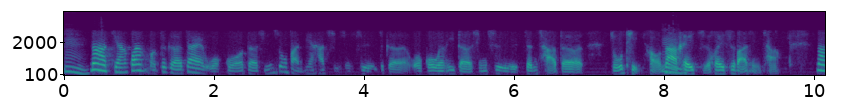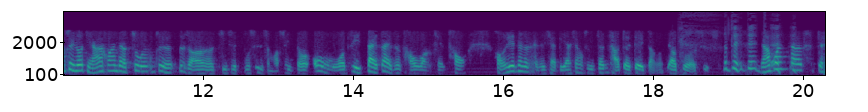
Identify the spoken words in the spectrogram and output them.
嗯。那检察官哦，这个在我国的刑事诉讼法里面，它其实是这个我国唯一的刑事侦查的主体，好，那可以指挥司法警察。嗯、那所以说，检察官的作用最最主要的其实不是什么事情都哦，我自己带带着头往前冲。好，因为那个感觉起来比较像是侦查队队长要做的事情。对对，检察官呢，对，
